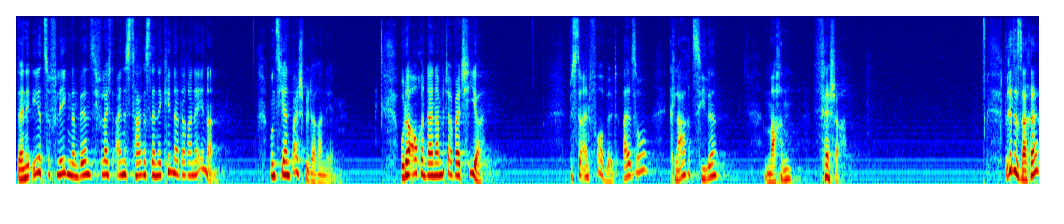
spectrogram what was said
deine Ehe zu pflegen, dann werden sich vielleicht eines Tages deine Kinder daran erinnern und sich ein Beispiel daran nehmen. Oder auch in deiner Mitarbeit hier bist du ein Vorbild. Also klare Ziele machen fescher. Dritte Sache,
